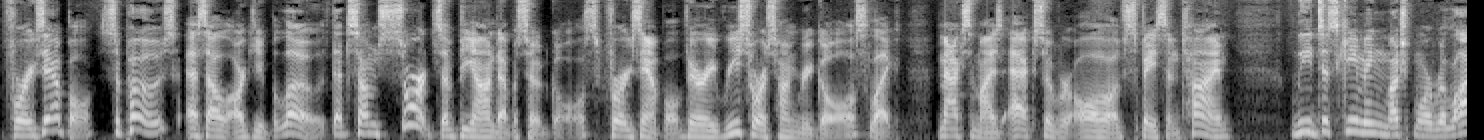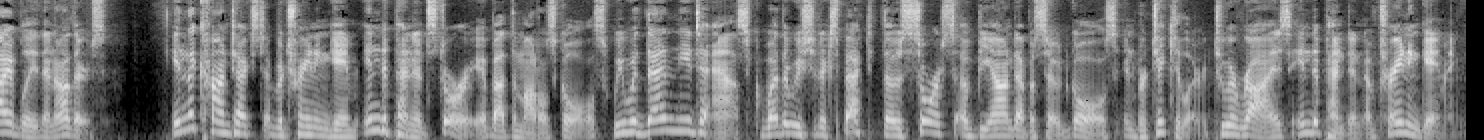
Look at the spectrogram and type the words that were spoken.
For example, suppose, as I'll argue below, that some sorts of beyond episode goals, for example, very resource hungry goals like maximize X over all of space and time, lead to scheming much more reliably than others. In the context of a training game independent story about the model's goals, we would then need to ask whether we should expect those sorts of beyond episode goals, in particular, to arise independent of training gaming.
